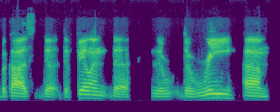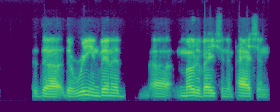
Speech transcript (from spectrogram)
because the the feeling the the the re um, the the reinvented uh, motivation and passion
